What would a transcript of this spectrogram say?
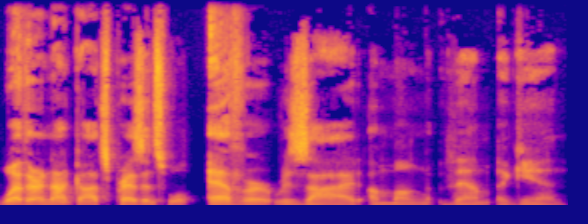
whether or not God's presence will ever reside among them again.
